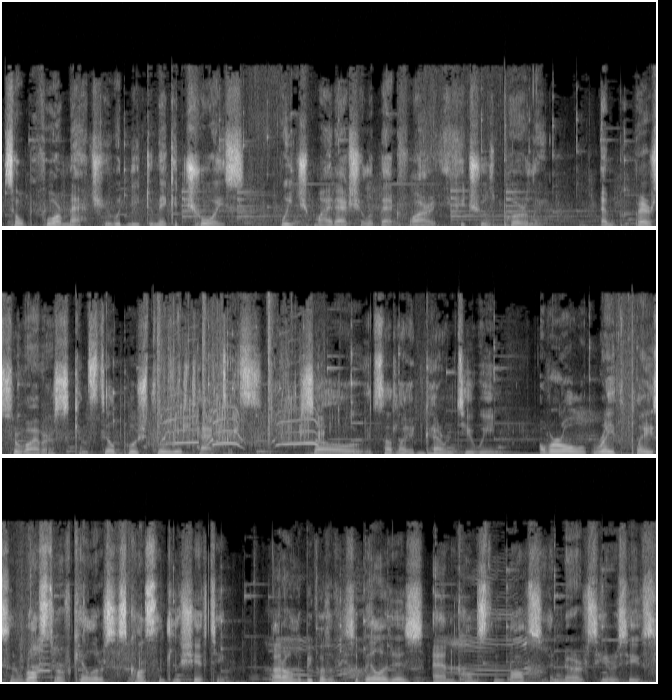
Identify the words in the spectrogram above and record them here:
So before match, you would need to make a choice, which might actually backfire if you choose poorly. And prepared survivors can still push through your tactics, so it's not like a guarantee win. Overall, Wraith plays and roster of killers is constantly shifting, not only because of his abilities and constant buffs and nerfs he receives,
